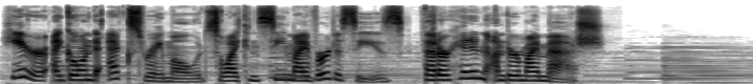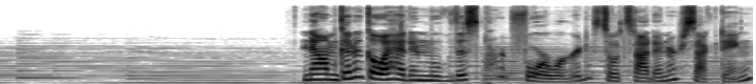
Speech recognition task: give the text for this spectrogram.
Here, I go into X-ray mode so I can see my vertices that are hidden under my mesh. Now I'm going to go ahead and move this part forward so it's not intersecting.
